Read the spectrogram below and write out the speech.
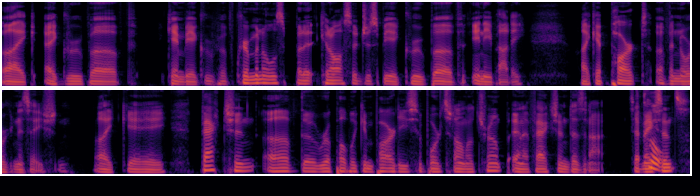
like a group of can be a group of criminals, but it can also just be a group of anybody, like a part of an organization. Like a faction of the Republican Party supports Donald Trump, and a faction does not. Does that make Cool. sense?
